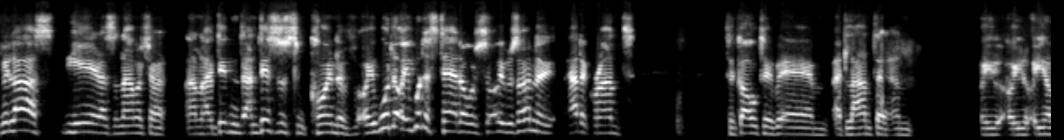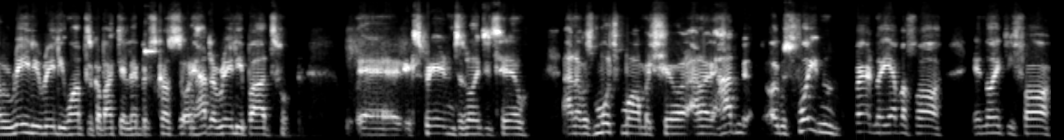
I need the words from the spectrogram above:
was my last year as an amateur, and I didn't. And this is some kind of I would I would have said I was I was on a had a grant to go to um, Atlanta, and I, I you know really really wanted to go back to the Olympics because I had a really bad uh, experience in '92, and I was much more mature, and I had I was fighting better than I ever fought in '94.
